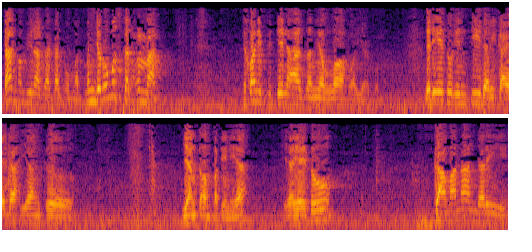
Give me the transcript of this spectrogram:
dan membinasakan umat, menjerumuskan umat. Ikhwani fiddin azani Allah wa iyyakum. Jadi itu inti dari kaidah yang ke yang keempat ini ya. Ya yaitu keamanan dari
